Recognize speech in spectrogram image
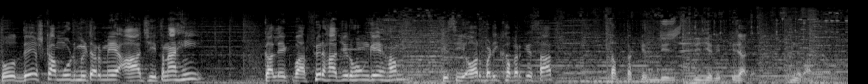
तो देश का मूड मीटर में आज इतना ही। कल एक बार फिर हाजिर होंगे हम। किसी और बड़ी खबर के साथ तब तक दीजिए इजाज़त। धन्यवाद।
